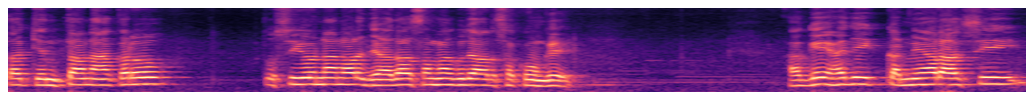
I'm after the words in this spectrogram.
ਤਾਂ ਚਿੰਤਾ ਨਾ ਕਰੋ, ਤੁਸੀਂ ਉਹਨਾਂ ਨਾਲ ਜ਼ਿਆਦਾ ਸਮਾਂ ਗੁਜ਼ਾਰ ਸਕੋਗੇ। ਅੱਗੇ ਹੈ ਜੀ ਕੰਨਿਆ ਰਾਸ਼ੀ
